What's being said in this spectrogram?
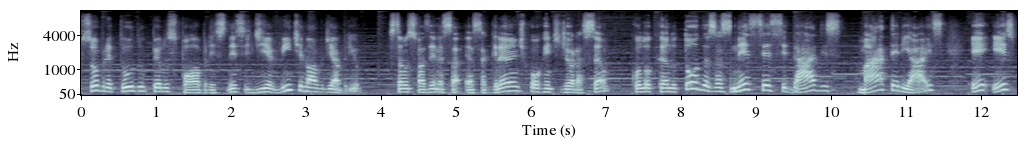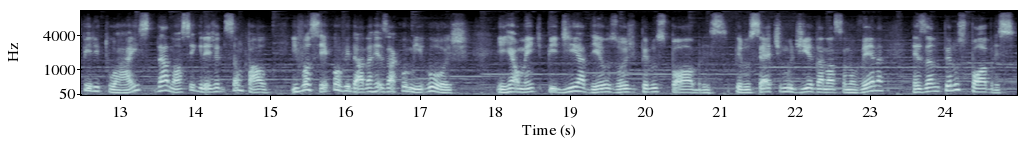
sobretudo, pelos pobres, nesse dia 29 de abril. Estamos fazendo essa, essa grande corrente de oração, colocando todas as necessidades materiais e espirituais da nossa Igreja de São Paulo. E você é convidado a rezar comigo hoje e realmente pedir a Deus hoje pelos pobres, pelo sétimo dia da nossa novena, rezando pelos pobres.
